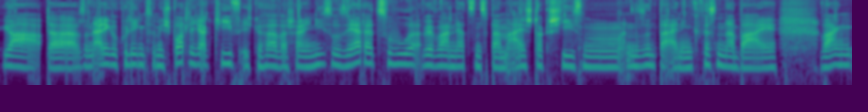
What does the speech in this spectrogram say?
Ja, da sind einige Kollegen ziemlich sportlich aktiv. Ich gehöre wahrscheinlich nicht so sehr dazu. Wir waren letztens beim Eisstockschießen, sind bei einigen Quizzen dabei, waren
